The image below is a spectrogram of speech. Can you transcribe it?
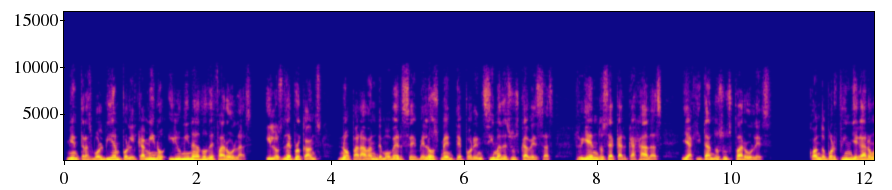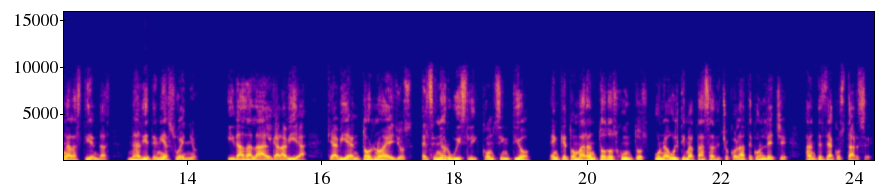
mientras volvían por el camino iluminado de farolas, y los leprechauns no paraban de moverse velozmente por encima de sus cabezas, riéndose a carcajadas y agitando sus faroles. Cuando por fin llegaron a las tiendas, nadie tenía sueño, y dada la algarabía que había en torno a ellos, el señor Weasley consintió en que tomaran todos juntos una última taza de chocolate con leche antes de acostarse.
